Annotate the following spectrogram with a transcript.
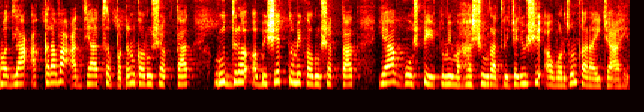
मधला अकरावा अध्यायाचं पठण करू शकतात. रुद्र अभिषेक तुम्ही करू शकतात. या गोष्टी तुम्ही महाशिवरात्रीच्या दिवशी आवर्जून करायच्या आहेत.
